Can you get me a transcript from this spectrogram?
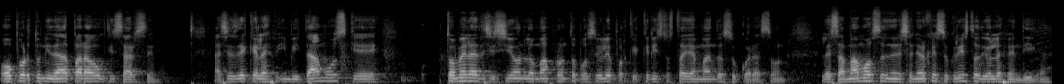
oportunidad para bautizarse. Así es de que les invitamos que tome la decisión lo más pronto posible porque Cristo está llamando a su corazón. Les amamos en el Señor Jesucristo, Dios les bendiga.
